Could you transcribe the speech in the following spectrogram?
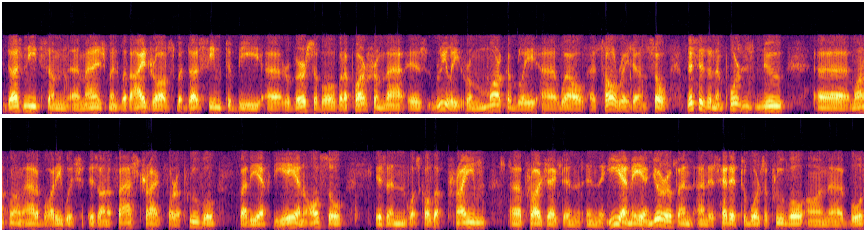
uh, does need some uh, management with eye drops, but does seem to be uh, reversible. But apart from that, is really remarkably uh, well tolerated. And so this is an important new monoclonal antibody, which is on a fast track for approval by the FDA, and also is in what's called a PRIME project in, the EMA in Europe and, is headed towards approval on both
